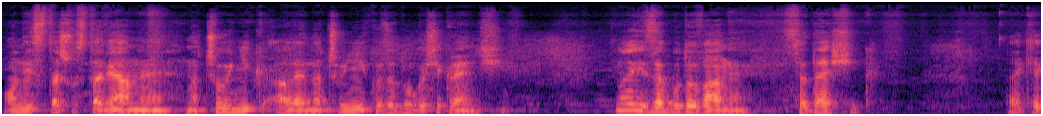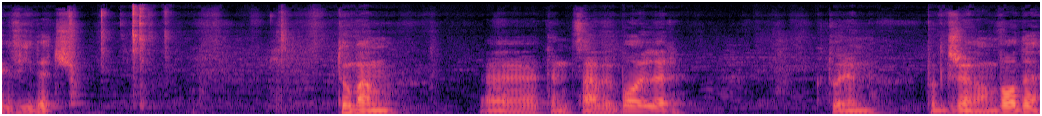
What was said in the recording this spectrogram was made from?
On jest też ustawiany na czujnik, ale na czujniku za długo się kręci. No i zabudowany sedesik, tak jak widać. Tu mam e, ten cały boiler, którym podgrzewam wodę.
